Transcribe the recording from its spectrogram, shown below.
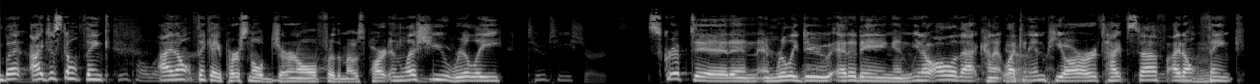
but I just don't think, I don't think a personal journal for the most part, unless you really two t-shirts scripted and, and really do editing and, you know, all of that kind of like an NPR type stuff. I don't Mhm. think,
